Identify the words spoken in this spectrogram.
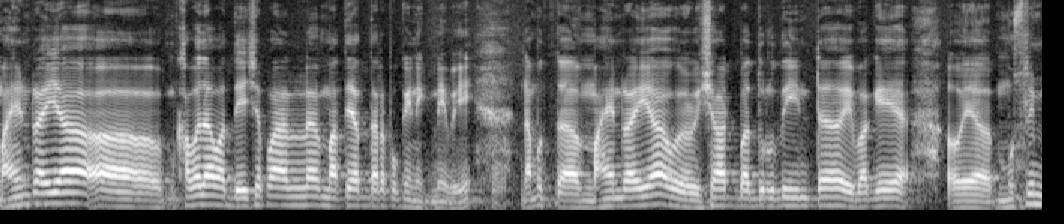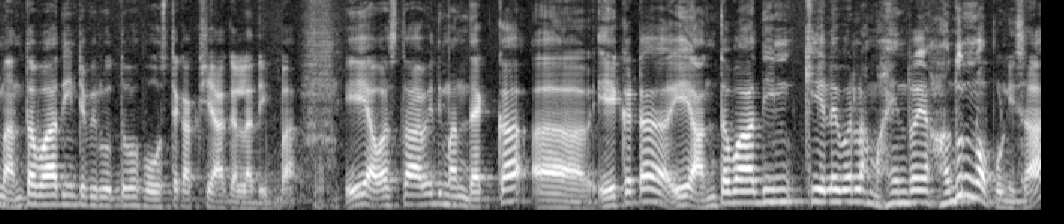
මහෙන්ද්‍රයියා කවදාවත් දේශපාලන මතයක් දරපු කෙනෙක් නෙවෙයි. නමුත් මහෙන්ද්‍රයියා ඔය රිෂාඩ් බදුරුදීන්ට ඒ වගේ ඔය මුස්ලිම් අන්තවාදීන්ට විරුද්ධව පෝස්ට් එකක් ෂෙයා කරලා තිබ්බා. ඒ අවස්ථාවේදී මම දැක්කා ඒකට ඒ අන්තවාදීන් කියලා ඉවරලා මහෙන්ද්‍රය හඳුන්වපු නිසා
